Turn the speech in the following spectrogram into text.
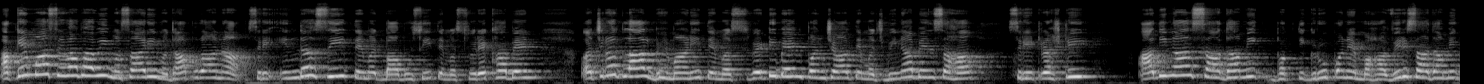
આ કેમ્પમાં સેવાભાવી મસારી મધાપુરાના શ્રી ઇન્દરસિંહ તેમજ બાબુસિંહ તેમજ સુરેખાબેન અચરતલાલ ભેમાણી તેમજ સ્વેટીબેન પંચાલ તેમજ બીનાબેન સહા, શ્રી ટ્રસ્ટી આદિના સાધામિક ભક્તિ ગ્રુપ અને મહાવીર સાધામિક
